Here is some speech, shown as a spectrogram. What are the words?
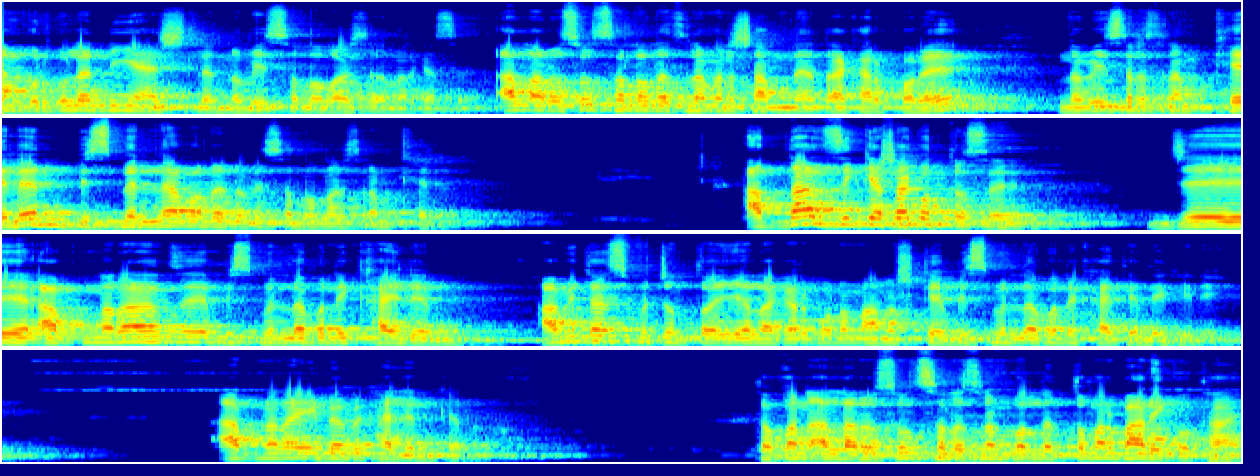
আঙ্গুরগুলো নিয়ে আসলেন নবী সাল্লা সাল্লামের কাছে। আল্লাহ রসুল সাল্লাহ সাল্লামের সামনে রাখার পরে নবী সাল্লাহ সাল্লাম খেলেন বিসমিল্লা বলে নবী সাল্লাহ সাল্লাম খেলেন। আব্দাস জিজ্ঞাসা করতেছে যে আপনারা যে বিসমিল্লা বলে খাইলেন, আমি তো আজ পর্যন্ত এই এলাকার কোনো মানুষকে বিসমিল্লা বলে খাইতে দেখিনি। আপনারা এইভাবে খাইলেন কেন? তখন আল্লাহ রসুল সাল্লাহাম বললেন, তোমার বাড়ি কোথায়?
